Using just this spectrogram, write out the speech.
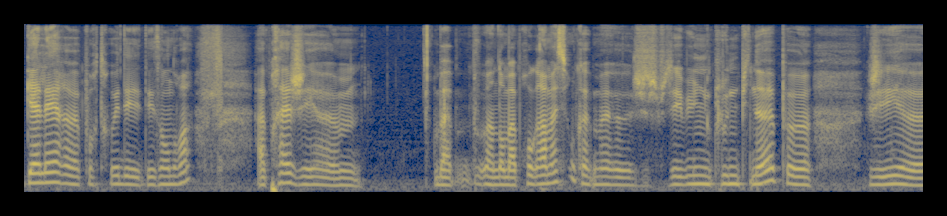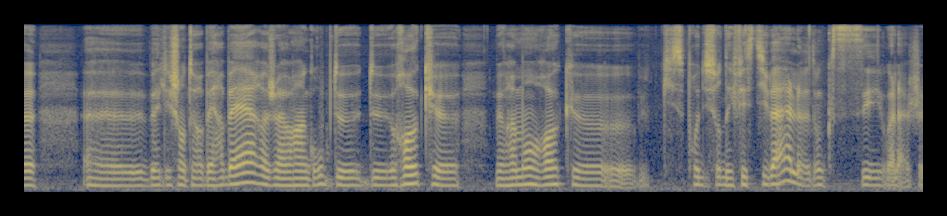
galèrent pour trouver des, endroits. Après, j'ai. Euh, bah, dans ma programmation, comme euh, j'ai eu une clown pin-up, j'ai bah, les chanteurs berbères, je vais avoir un groupe de, de rock mais vraiment rock euh, qui se produit sur des festivals. Donc c'est voilà. Je,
